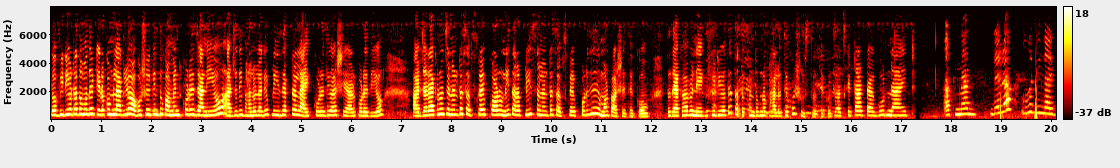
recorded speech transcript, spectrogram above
তো ভিডিওটা তোমাদের কীরকম লাগল অবশ্যই কিন্তু কমেন্ট করে জানিও। আর যদি ভালো লাগে প্লিজ একটা লাইক করে দিও আর শেয়ার করে দিও। আর যারা এখনও চ্যানেলটা সাবস্ক্রাইব করনি, তারা প্লিজ চ্যানেলটা সাবস্ক্রাইব করে দিয়ে আমার পাশে থেকো। তো দেখা হবে নেক্সট ভিডিওতে, ততক্ষণ তোমরা ভালো থেকো, সুস্থ থেকো। তো আজকে টাটা গুড নাইট আপনাদেরা গুড নাইট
